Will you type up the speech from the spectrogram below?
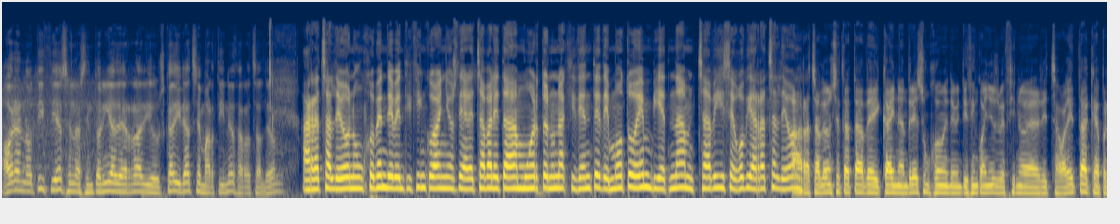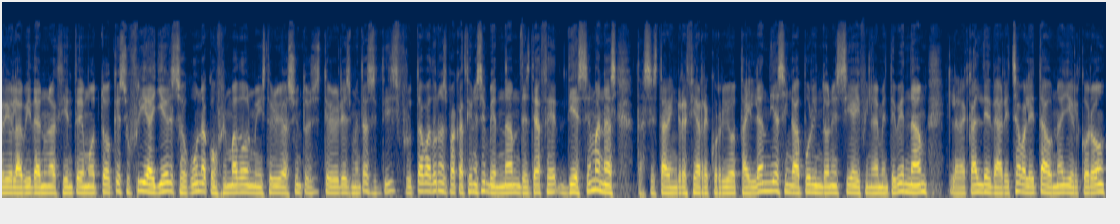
Ahora noticias en la sintonía de Radio Euskadi. Irache Martínez, Arrachaldeón. Arrachaldeón, un joven de 25 años de Arechavaleta ha muerto en un accidente de moto en Vietnam. Xavi Segovia, Arrachaldeón. Arrachaldeón se trata de Cain Andrés, un joven de 25 años vecino de Arechavaleta que ha perdido la vida en un accidente de moto que sufría ayer, según ha confirmado el Ministerio de Asuntos Exteriores, mientras disfrutaba de unas vacaciones en Vietnam desde hace 10 semanas. Tras estar en Grecia, recorrió Tailandia, Singapur, Indonesia y finalmente Vietnam. El alcalde de Arechavaleta, Unai El Coro,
